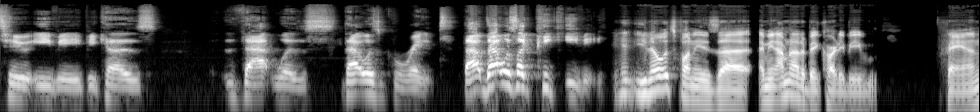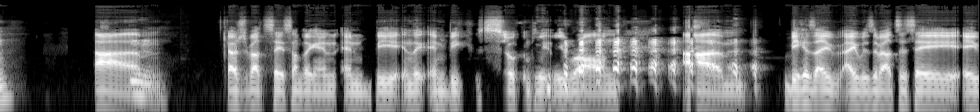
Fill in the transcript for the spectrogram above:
to Yvie because that was that was great. That that was like peak Yvie. You know what's funny is that I mean I'm not a big Cardi B fan. Um, I was about to say something and and be in the and be so completely wrong. um, because I I was about to say a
